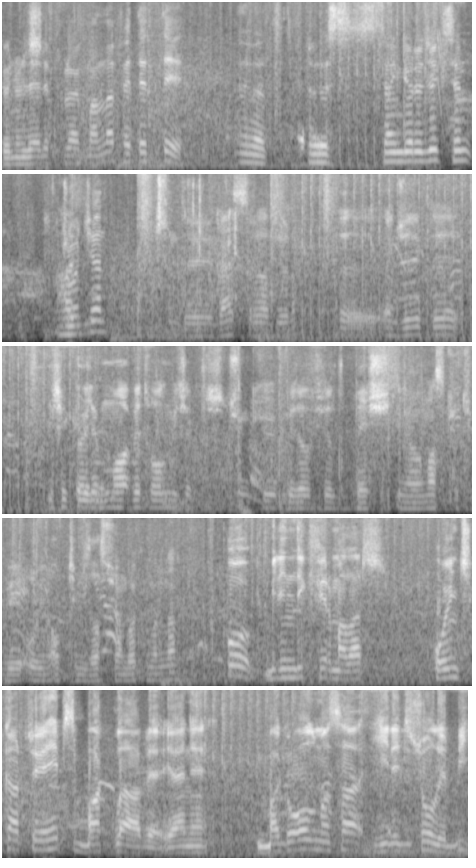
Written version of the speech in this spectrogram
Gönülleri fragmanla fethetti. Evet. E, sen göreceksin. Çonçan Şimdi ben sıralıyorum. Ee, öncelikle Teşekkür öyle ederim. bir muhabbet olmayacaktır. Çünkü Battlefield 5 inanılmaz kötü bir oyun optimizasyon bakımından. Bu bilindik firmalar oyun çıkartıyor hepsi bug'lı abi. Yani bug'ı olmasa hilecisi oluyor. Bir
